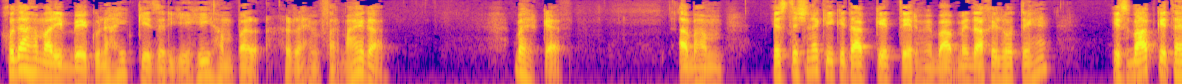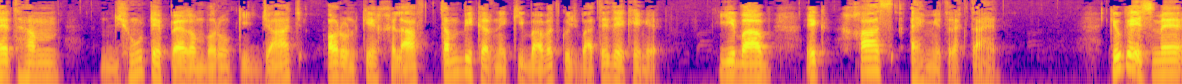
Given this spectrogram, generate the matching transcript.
خدا ہماری بے گناہی کے ذریعے ہی ہم پر رحم فرمائے گا۔ بہرکیف۔ اب ہم استشنا کی کتاب کے تیرہویں باب میں داخل ہوتے ہیں۔ اس باب کے تحت ہم جھوٹے پیغمبروں کی جانچ اور ان کے خلاف تمبی کرنے کی بابت کچھ باتیں دیکھیں گے۔ یہ باب ایک خاص اہمیت رکھتا ہے۔ کیونکہ اس میں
